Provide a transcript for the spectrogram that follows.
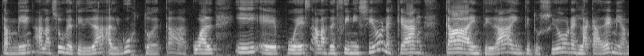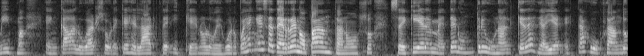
también a la subjetividad, al gusto de cada cual y eh, pues a las definiciones que han cada entidad, instituciones, la academia misma en cada lugar sobre qué es el arte y qué no lo es. Bueno, pues en ese terreno pantanoso se quiere meter un tribunal que desde ayer está juzgando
